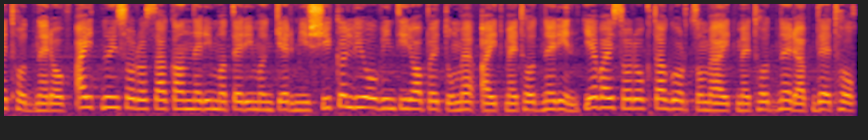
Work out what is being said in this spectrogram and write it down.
մեթոդներով։ Այդ նույն սորոսականների մտերիմ ընկեր Միշիկը լիովին տիրապետում է այդ մեթոդներին եւ այսօր օգտագործում է այդ մեթոդները։ Դե թող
